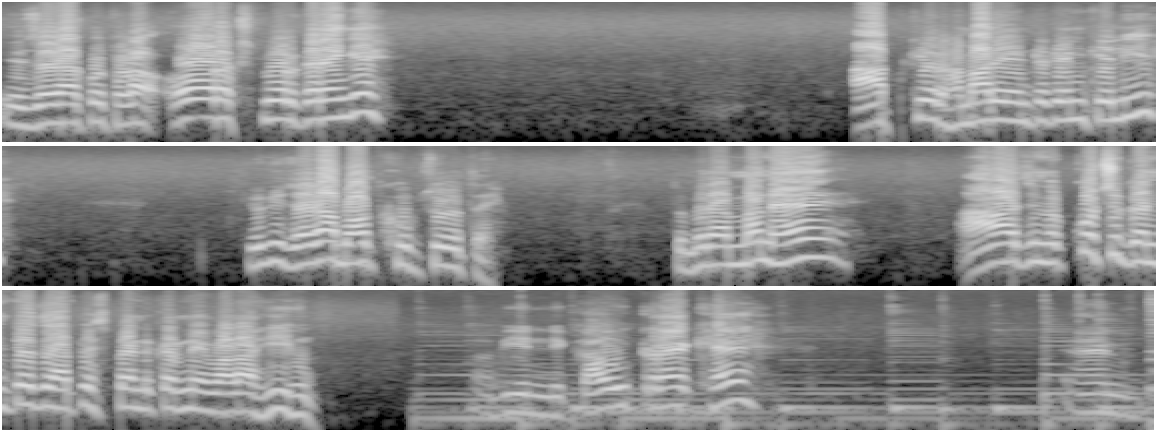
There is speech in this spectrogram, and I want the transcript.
इस जगह को थोड़ा और एक्सप्लोर करेंगे। आपके और हमारे एंटरटेन के लिए क्योंकि जगह बहुत खूबसूरत है। तो मेरा मन है आज मैं कुछ घंटे तो यहाँ पे स्पेंड करने वाला ही हूँ। अब ये निकाऊ ट्रैक है एंड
